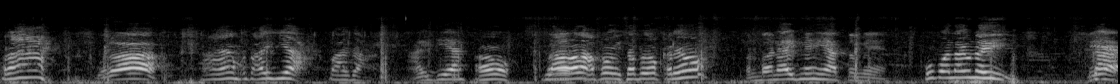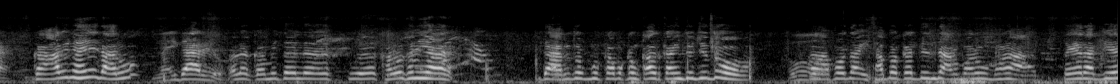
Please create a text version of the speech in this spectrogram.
બુરા બોલો. હા એમ તો આવી ગયા પાછા. આવી ગયા? લાવ આપણો હિસાબ કર્યો. પણ બનાવી જ નહીં આજ તો મેં. હું બનાવ્યું નહીં? બે નહીં દારૂ? નહીં ગાર્યો એટલે ગમે તે એટલે તું એ ખરો છે ને યાર? દારૂ તો હું કામ કામ કાલ કાંઈ તો જતો આપણો તો હિસાબ કરી દે દારૂ મારું પણ તૈયાર રાખજે.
